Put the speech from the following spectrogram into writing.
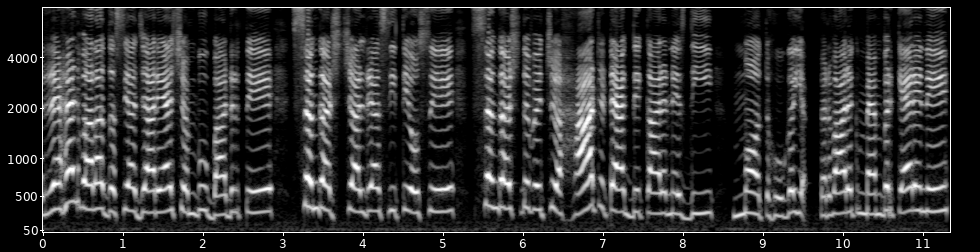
ਰਹਿਣ ਵਾਲਾ ਦੱਸਿਆ ਜਾ ਰਿਹਾ ਹੈ, ਸ਼ੰਭੂ ਬਾਰਡਰ ਤੇ ਸੰਘਰਸ਼ ਚੱਲ ਰਿਹਾ ਸੀ ਤੇ ਉਸੇ ਸੰਘਰਸ਼ ਦੇ ਵਿੱਚ ਹਾਰਟ ਅਟੈਕ ਦੇ ਕਾਰਨ ਇਸ ਦੀ ਮੌਤ ਹੋ ਗਈ ਹੈ। ਪਰਿਵਾਰਕ ਮੈਂਬਰ ਕਹਿ ਰਹੇ ਨੇ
